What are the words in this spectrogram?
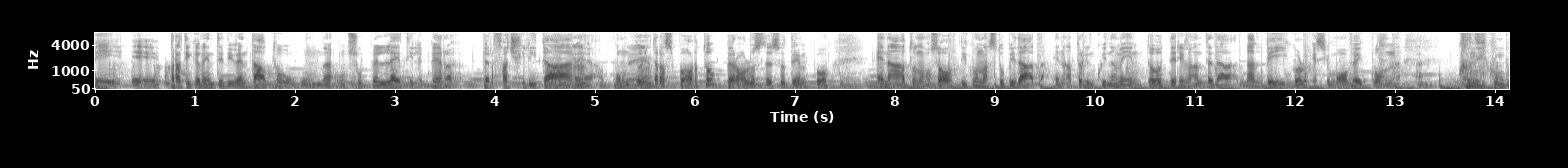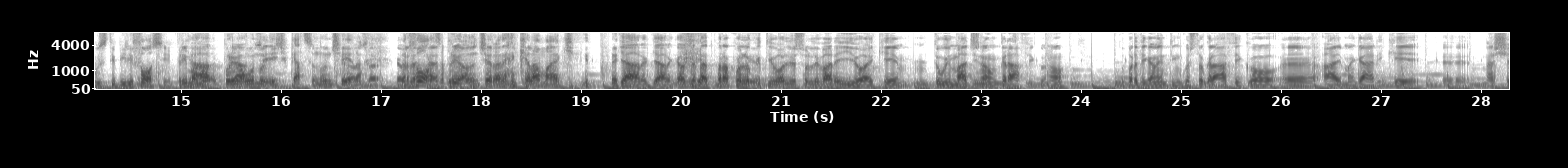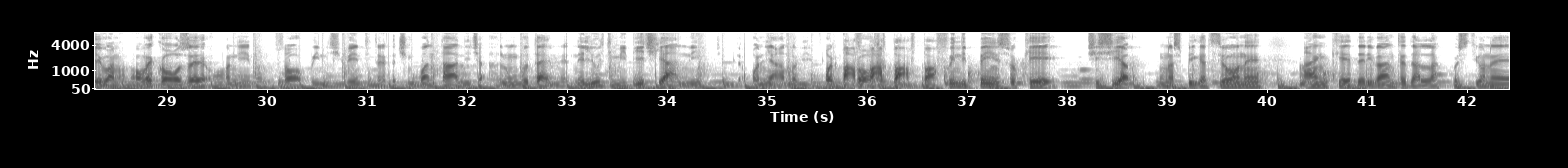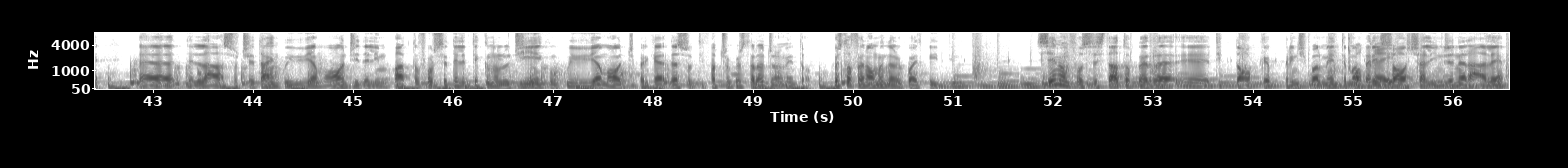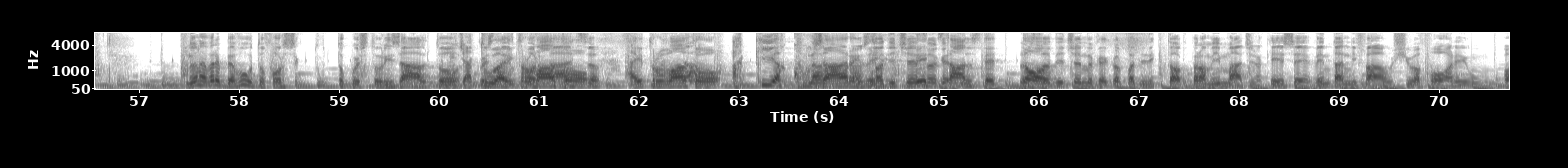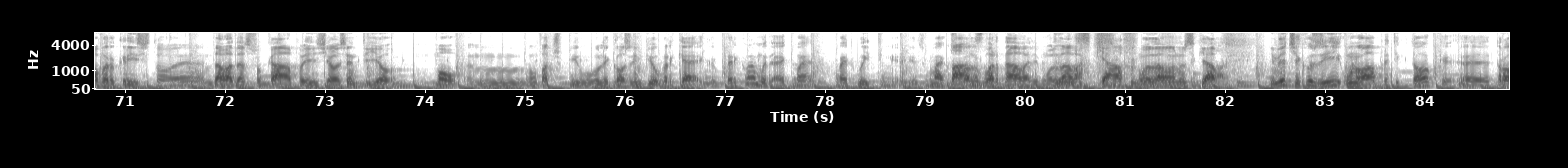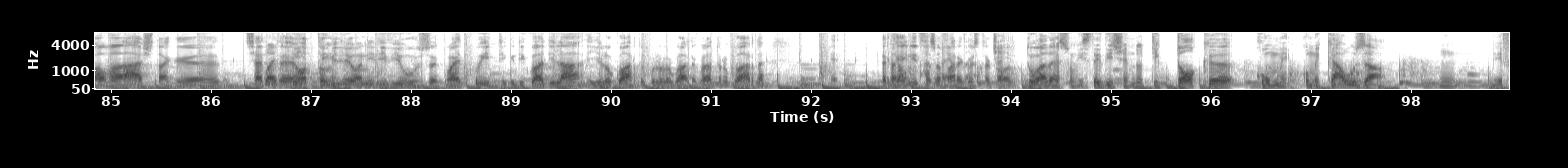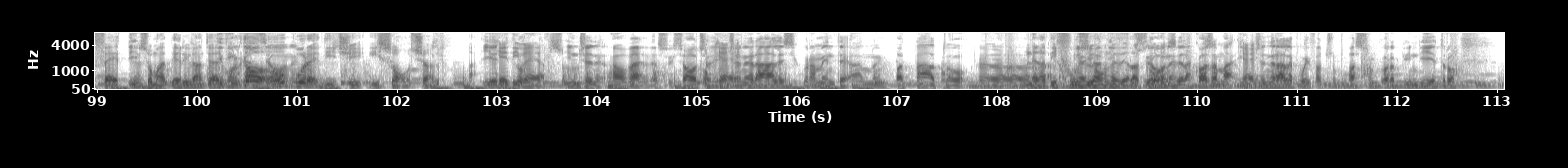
e è praticamente diventato un, un suppelletile per, per facilitare mm-hmm. appunto sì. il trasporto, però allo stesso tempo è nato, non so, dico una stupidata, è nato l'inquinamento derivante da, dal veicolo che si muove con con i combustibili fossili. Prima, chiaro, prima chiaro, uno sì. dice cazzo non c'era, causa, causa per forza, effetto. prima non c'era neanche la macchina. Chiaro, chiaro, causa effetto, però quello che ti voglio sollevare io è che mm, tu immagina un grafico, no? Tu praticamente in questo grafico eh, hai magari che eh, nascevano nuove cose ogni, non lo so, 15, 20, 30, 50 anni, cioè a lungo termine. Negli ultimi 10 anni, cioè ogni anno viene fuori una cosa. Puff, puff, puff. Quindi penso che ci sia una spiegazione anche derivante dalla questione eh, della società in cui viviamo oggi, dell'impatto forse delle tecnologie con cui viviamo oggi, perché adesso ti faccio questo ragionamento. Questo fenomeno del quiet quitting se non fosse stato per eh, TikTok principalmente, ma okay. per i social in generale, non avrebbe avuto forse tutto questo risalto. Quindi già tu hai trovato, hai trovato no. a chi accusare. No, non, sto dicendo che, non, sto dicendo che è colpa di TikTok, però mi immagino che se vent'anni fa usciva fuori un povero Cristo e andava dal suo capo e gli diceva: Senti, io mo, mm, non faccio più le cose in più perché per come è quiet quitting secondo me lo guardava e gli mollava. schiaffo. Mollavano schiaffo. Invece così uno apre TikTok eh, trova hashtag eh, 7-8 milioni di views quiet quitting di qua di là io lo guardo quello lo guarda quell'altro lo guarda eh, perché hai iniziato aspetta, a fare questa cioè, cosa? tu adesso mi stai dicendo TikTok come, come causa mm, effetti insomma derivanti da TikTok oppure dici i social Ma io che dico, è diverso in gener- no beh adesso i social okay. in generale sicuramente hanno impattato eh, nella diffusione, nella diffusione della, cosa. della, cosa. ma okay. in generale poi faccio un passo ancora più indietro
